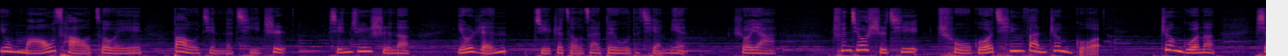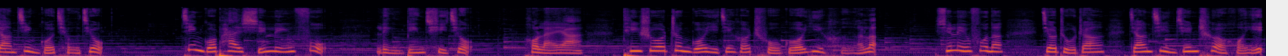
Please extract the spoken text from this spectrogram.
用茅草作为报警的旗帜，行军时呢，由人举着走在队伍的前面。说呀，春秋时期楚国侵犯郑国，郑国呢向晋国求救。晋国派荀林父领兵去救，后来呀，听说郑国已经和楚国议和了，荀林父呢就主张将晋军撤回。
